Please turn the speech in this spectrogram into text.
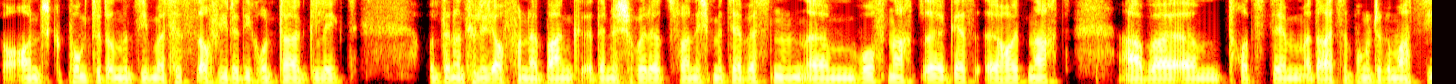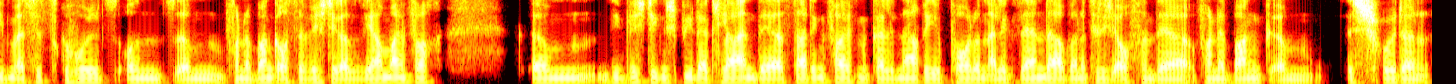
ordentlich gepunktet und mit sieben Assists auch wieder die Grundlage gelegt. Und dann natürlich auch von der Bank Dennis Schröder zwar nicht mit der besten ähm, Wurfnacht äh, äh, heute Nacht, aber ähm, trotzdem 13 Punkte gemacht, sieben Assists geholt und ähm, von der Bank aus sehr wichtig. Also sie haben einfach ähm, die wichtigen Spieler klar in der Starting Five mit Gallinari, Paul und Alexander, aber natürlich auch von der von der Bank ähm, ist Schröder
